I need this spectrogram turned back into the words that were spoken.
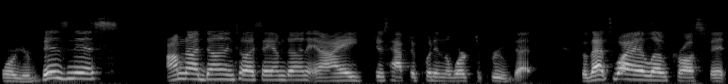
or your business i'm not done until i say i'm done and i just have to put in the work to prove that. So that's why i love crossfit.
